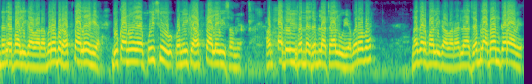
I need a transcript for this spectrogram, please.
નગરપાલિકા વાળા. બરોબર, હપ્તા લે છે. દુકાનો એ પૂછ્યું, પણ એ કે હપ્તા લેવી સામે. હપ્તા દેવી સદા જબલા ચાલુ છે, બરોબર? નગરપાલિકા વાળા, એટલે આ જબલા બંધ કરાવે.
